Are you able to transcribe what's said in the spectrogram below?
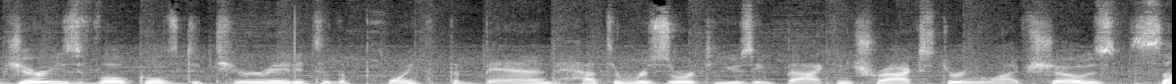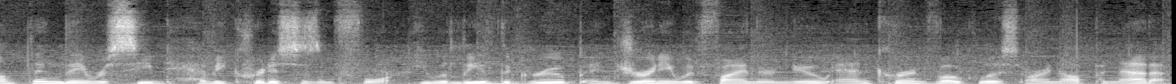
Jerry's vocals deteriorated to the point that the band had to resort to using backing tracks during live shows, something they received heavy criticism for. He would leave the group and Journey would find their new and current vocalist Arnel Pineda.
